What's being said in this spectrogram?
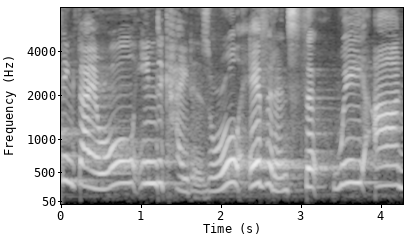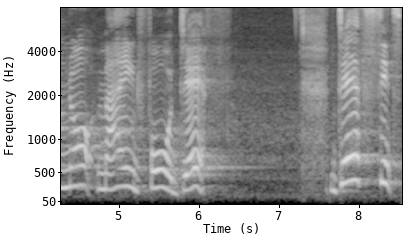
think they are all indicators or all evidence that we are not made for death. Death sits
